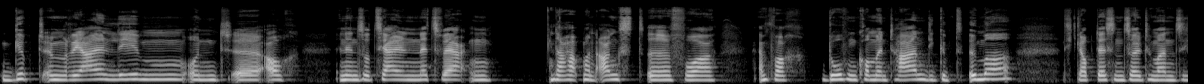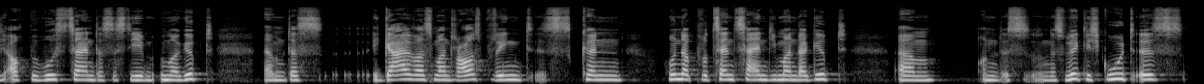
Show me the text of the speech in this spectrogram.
gibt im realen Leben und äh, auch in den sozialen Netzwerken. Da hat man Angst äh, vor einfach doofen Kommentaren, die gibt's immer. Ich glaube, dessen sollte man sich auch bewusst sein, dass es die eben immer gibt. Ähm, dass egal was man rausbringt, es können 100 Prozent sein, die man da gibt. Ähm, und, es, und es wirklich gut ist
